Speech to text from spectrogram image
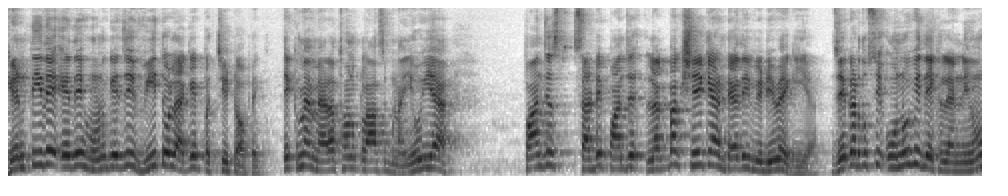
ਗਿਣਤੀ ਦੇ ਇਹਦੇ ਹੋਣਗੇ ਜੀ 20 ਤੋਂ ਲੈ ਕੇ 25 ਟੌਪਿਕ ਇੱਕ ਮੈਂ ਮੈਰਾਥਨ ਕਲਾਸ ਬਣਾਈ ਹੋਈ ਹੈ 5 5.5 ਲਗਭਗ 6 ਘੰਟਿਆਂ ਦੀ ਵੀਡੀਓ ਹੈਗੀ ਆ। ਜੇਕਰ ਤੁਸੀਂ ਉਹਨੂੰ ਵੀ ਦੇਖ ਲੈਂਦੇ ਹੋ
